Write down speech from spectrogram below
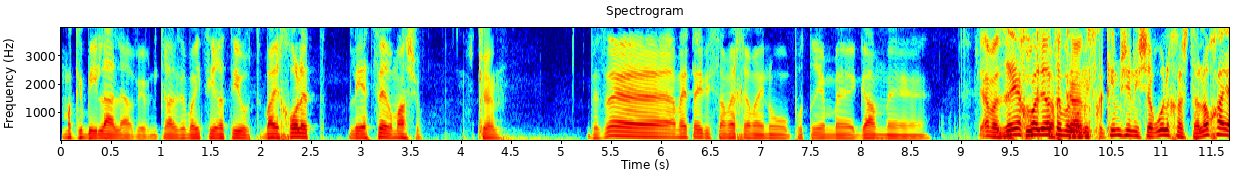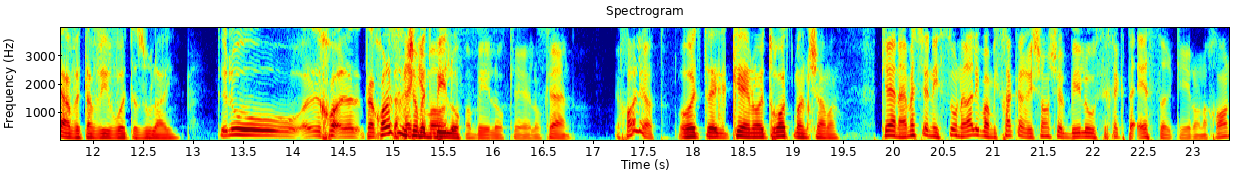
מקבילה לאביב, נקרא לזה, ביצירתיות, ביכולת לייצר משהו. כן. וזה, האמת, הייתי שמח אם היינו פותרים אה, גם... אה, כן, אבל זה זה יכול להיות אבל שחקן... במשחקים שנשארו לך, שאתה לא חייב את אביב או את אזולאי. כאילו, יכול- אתה יכול לשים שם את בילו, או בילו, כאילו, כן. יכול להיות. או את, אה, כן, או את רוטמן שם. כן, האמת שניסו, נראה לי במשחק הראשון של בילו הוא שיחק את העשר, כאילו, נכון?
